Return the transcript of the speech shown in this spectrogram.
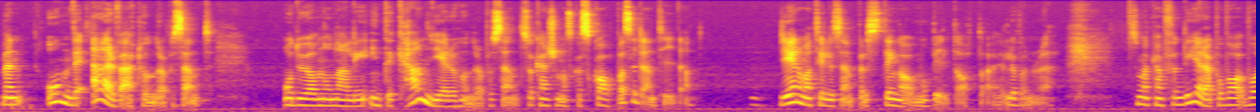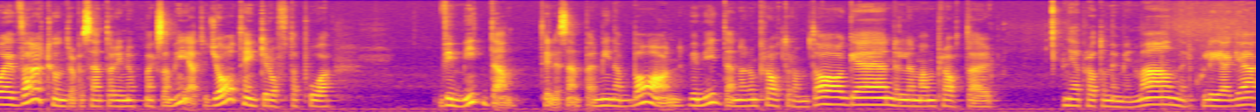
Men om det är värt 100% och du av någon anledning inte kan ge det 100% så kanske man ska skapa sig den tiden. Genom att till exempel stänga av mobildata eller vad det nu är. Så man kan fundera på vad, vad är värt 100% av din uppmärksamhet? Jag tänker ofta på vid middagen till exempel. Mina barn vid middagen när de pratar om dagen eller man pratar när jag pratar med min man eller kollega.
